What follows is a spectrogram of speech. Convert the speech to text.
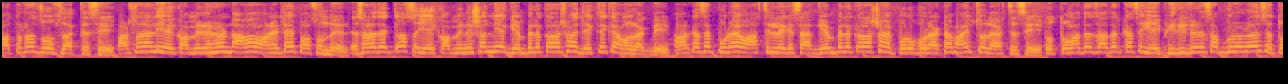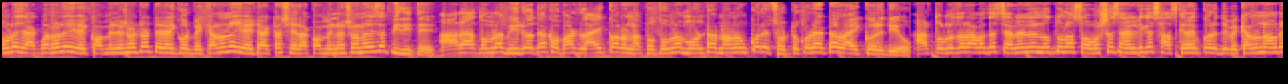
কতটা জোস লাগতেছে। পার্সোনালি এই কম্বিনেশনটা আমার অনেকটাই পছন্দের। এছাড়া দেখতে পাচ্ছ, এই কম্বিনেশন নিয়ে গেম প্লে করার সময় দেখতে কেমন লাগবে? আমার কাছে পুরাই অস্থির লেগেছে, আর গেম প্লে করার সময় পুরো পুরো একটা ভাইব চলে আসতেছে। তো তোমাদের, যাদের কাছে এই ফ্রি ড্রেস আপগুলো রয়েছে, তোমরা একবার হলে এই কম্বিনেশনটা ট্রাই করবে। কেননা এটা একটা সেরা কম্বিনেশন হয়েছে ফ্রিতে আর হ্যাঁ তোমরা ভিডিও দেখো বাট লাইক করো না, তো তোমরা মনটা নরম করে ছোট করে একটা লাইক করে দিও। আর তোমরা যারা আমাদের চ্যানেলে নতুন আছো, অবশ্যই চ্যানেলটিকে সাবস্ক্রাইব করে দেবে, কেননা আমরা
